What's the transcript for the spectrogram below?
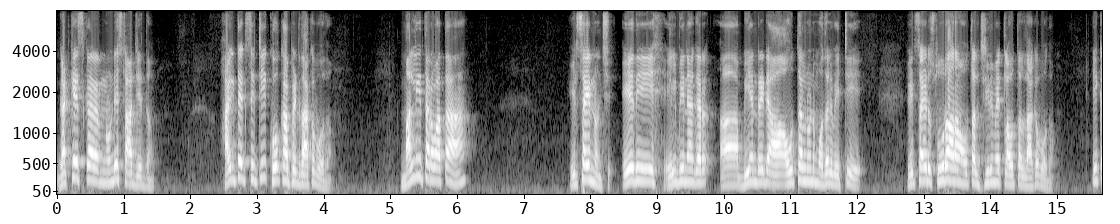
గట్కేస్కర్ నుండి స్టార్ట్ చేద్దాం. హైటెక్ సిటీ కోకాపేట దాకా పోదాం. మళ్ళీ తర్వాత ఇటు సైడ్ నుంచి ఏది ఎల్బీ నగర్ బిఎన్ రెడ్డి ఆ అవతల నుండి మొదలుపెట్టి ఇటు సైడ్ సూరారం అవతల జీడిమెట్ల అవతల దాకా పోదాం. ఇక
